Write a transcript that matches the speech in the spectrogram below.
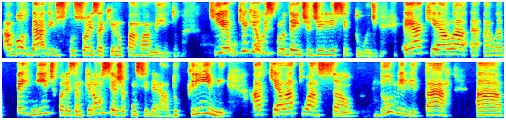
abordado em discussões aqui no parlamento. Que é, o que é o excludente de ilicitude? É aquela, ela permite, por exemplo, que não seja considerado crime aquela atuação do militar ah,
